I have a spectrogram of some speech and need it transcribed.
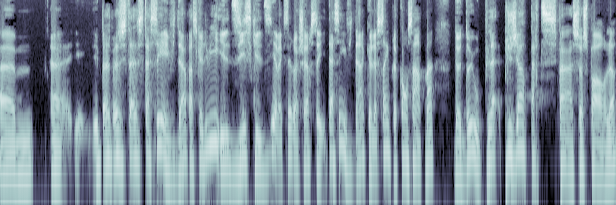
Euh, euh, c'est assez évident parce que lui, il dit ce qu'il dit avec ses recherches, c'est assez évident que le simple consentement de deux ou plusieurs participants à ce sport-là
